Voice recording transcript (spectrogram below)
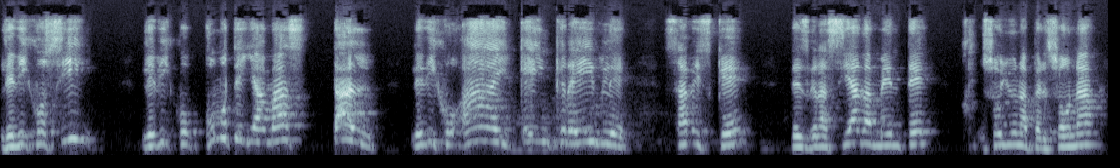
Le dijo, sí. Le dijo, ¿cómo te llamas? Tal. Le dijo, ay, qué increíble. ¿Sabes qué? Desgraciadamente, soy una persona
